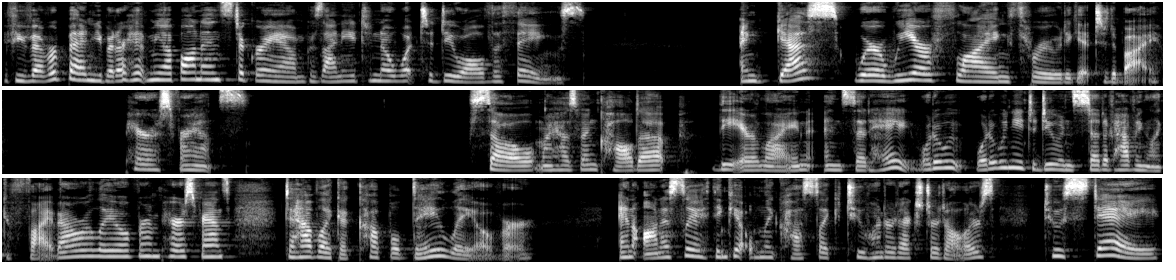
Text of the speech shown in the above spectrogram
If you've ever been, you better hit me up on Instagram because I need to know what to do, all the things. And guess where we are flying through to get to Dubai? Paris, France. So my husband called up the airline and said, "Hey, what do we what do we need to do instead of having like a 5-hour layover in Paris, France to have like a couple day layover?" And honestly, I think it only costs like 200 extra dollars to stay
